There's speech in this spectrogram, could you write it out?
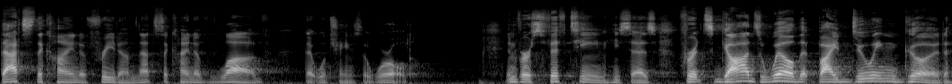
That's the kind of freedom, that's the kind of love that will change the world. In verse 15, he says, For it's God's will that by doing good,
